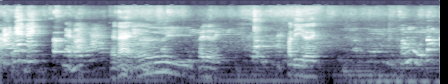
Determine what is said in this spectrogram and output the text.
ถ่ายได้ไหมได้ไหมจะได้เอ้ยไปเลยพอดีเลย ของหนูต้องตัดต่อพี่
